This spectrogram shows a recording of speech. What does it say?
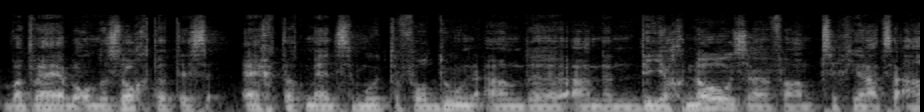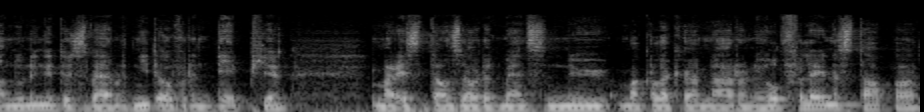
wat wij hebben onderzocht. Dat is echt dat mensen moeten voldoen aan de, aan de diagnose van psychiatrische aandoeningen. Dus we hebben het niet over een dipje. Maar is het dan zo dat mensen nu makkelijker naar hun hulpverlener stappen?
